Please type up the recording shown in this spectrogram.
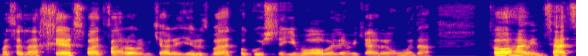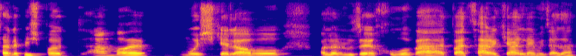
مثلا خرس باید فرار می‌کرده. یه روز باید با گشتگی مقابله می‌کرده اون آدم تا همین صد سال پیش با انواع مشکلا و حالا روزای خوب و بعد باید سر و کله می‌زدن.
